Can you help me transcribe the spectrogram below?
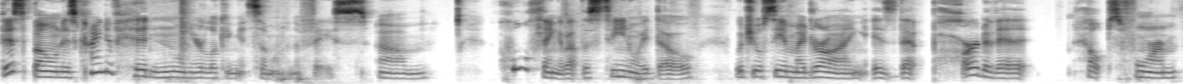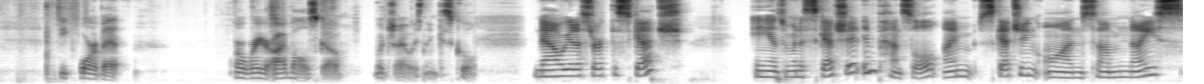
This bone is kind of hidden when you're looking at someone in the face. Um, cool thing about the sphenoid, though, which you'll see in my drawing, is that part of it helps form the orbit or where your eyeballs go, which I always think is cool. Now we're going to start the sketch. And so I'm going to sketch it in pencil. I'm sketching on some nice,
